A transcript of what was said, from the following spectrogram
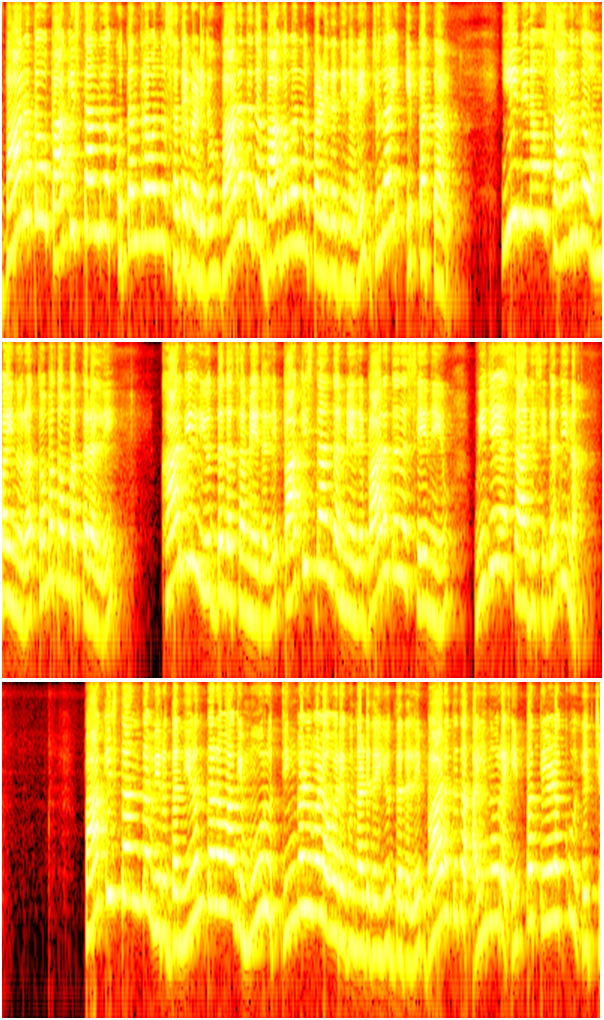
ಭಾರತವು ಪಾಕಿಸ್ತಾನದ ಕುತಂತ್ರವನ್ನು ಸದೆಬಡಿದು ಭಾರತದ ಭಾಗವನ್ನು ಪಡೆದ ದಿನವೇ ಜುಲೈ ಇಪ್ಪತ್ತಾರು. ಈ ದಿನವು ಸಾವಿರದ ಒಂಬೈನೂರ ತೊಂಬತ್ತೊಂಬತ್ತರಲ್ಲಿ ಕಾರ್ಗಿಲ್ ಯುದ್ಧದ ಸಮಯದಲ್ಲಿ ಪಾಕಿಸ್ತಾನದ ಮೇಲೆ ಭಾರತದ ಸೇನೆಯು ವಿಜಯ ಸಾಧಿಸಿದ ದಿನ. ಪಾಕಿಸ್ತಾನದ ವಿರುದ್ಧ ನಿರಂತರವಾಗಿ ಮೂರು ತಿಂಗಳುಗಳವರೆಗೂ ನಡೆದ ಯುದ್ಧದಲ್ಲಿ ಭಾರತದ ಐನೂರ ಇಪ್ಪತ್ತೇಳಕ್ಕೂ ಹೆಚ್ಚು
